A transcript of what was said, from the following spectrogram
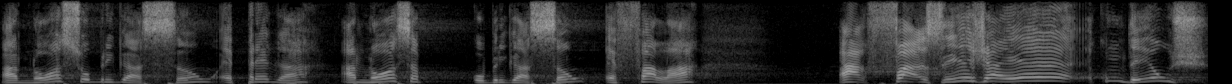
A nossa obrigação é pregar. A nossa obrigação é falar. A fazer já é com Deus.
